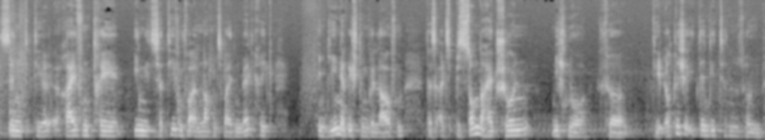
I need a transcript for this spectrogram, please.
sind die Reifendreh-Initiativen, vor allem nach dem Zweiten Weltkrieg, in jene Richtung gelaufen, dass als Besonderheit schon nicht nur für die örtliche Identität, sondern,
